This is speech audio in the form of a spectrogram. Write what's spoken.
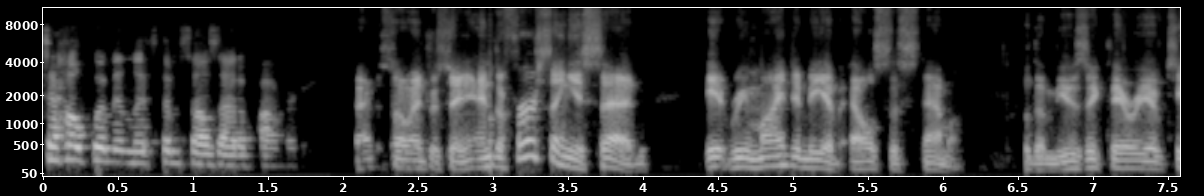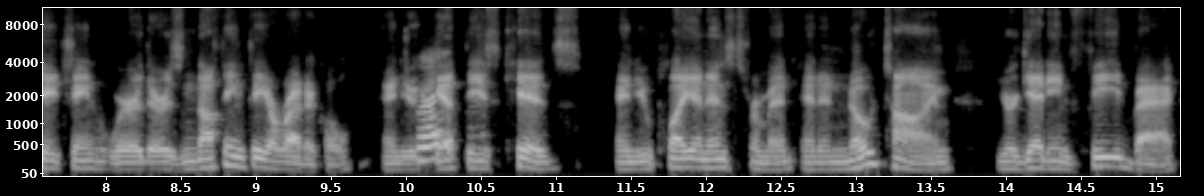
to help women lift themselves out of poverty. That's so interesting. And the first thing you said it reminded me of El Sistema, the music theory of teaching, where there's nothing theoretical and you right. get these kids and you play an instrument, and in no time, you're getting feedback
